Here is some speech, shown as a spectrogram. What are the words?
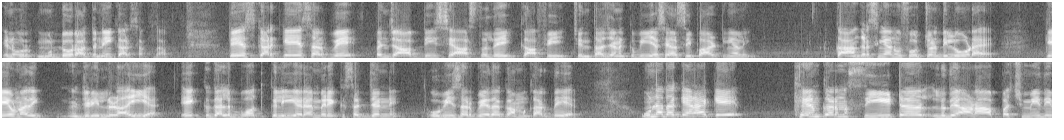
ਇਹਨੂੰ ਮੁੱਢੋਂ ਰੱਦ ਨਹੀਂ ਕਰ ਸਕਦਾ। ਤੇ ਇਸ ਕਰਕੇ ਇਹ ਸਰਵੇ ਪੰਜਾਬ ਦੀ ਸਿਆਸਤ ਲਈ ਕਾਫੀ ਚਿੰਤਾਜਨਕ ਵੀ ਹੈ ਸਿਆਸੀ ਪਾਰਟੀਆਂ ਲਈ। ਕਾਂਗਰਸੀਆਂ ਨੂੰ ਸੋਚਣ ਦੀ ਲੋੜ ਹੈ ਕਿ ਉਹਨਾਂ ਦੀ ਜਿਹੜੀ ਲੜਾਈ ਹੈ, ਇੱਕ ਗੱਲ ਬਹੁਤ ਕਲੀਅਰ ਹੈ ਮੇਰੇ ਇੱਕ ਸੱਜਣ ਨੇ, ਉਹ ਵੀ ਸਰਵੇ ਦਾ ਕੰਮ ਕਰਦੇ ਆ ਉਹਨਾਂ ਦਾ ਕਹਿਣਾ ਹੈ ਕਿ ਖੇਮਕਰਨ ਸੀਟ ਲੁਧਿਆਣਾ ਪੱਛਮੀ ਦੀ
